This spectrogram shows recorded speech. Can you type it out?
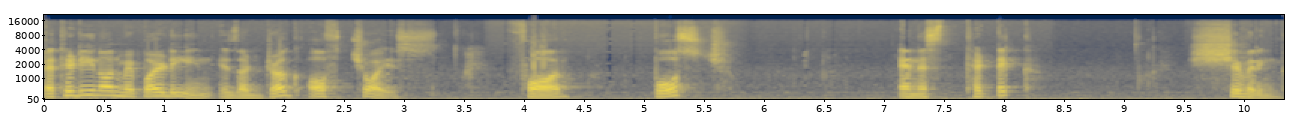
Pethidine or meperidine is a drug of choice for post anesthetic shivering.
